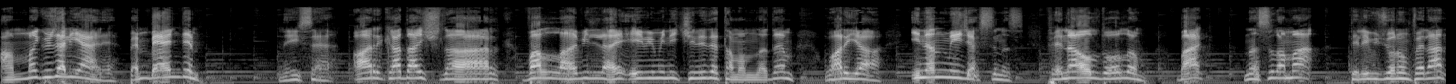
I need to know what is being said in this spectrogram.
ama güzel yani. Ben beğendim. Neyse arkadaşlar vallahi billahi evimin içini de tamamladım. Var ya inanmayacaksınız. Fena oldu oğlum. Bak nasıl ama televizyonum falan.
